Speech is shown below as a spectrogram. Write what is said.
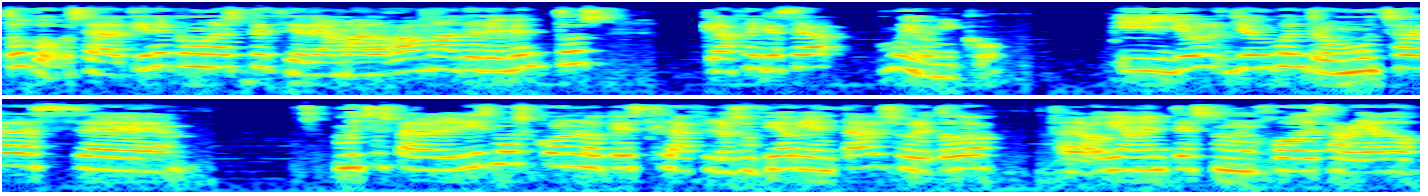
todo. O sea, tiene como una especie de amalgama de elementos que hacen que sea muy único. Y yo, yo encuentro muchas, eh, muchos paralelismos con lo que es la filosofía oriental, sobre todo, eh, obviamente es un juego desarrollado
